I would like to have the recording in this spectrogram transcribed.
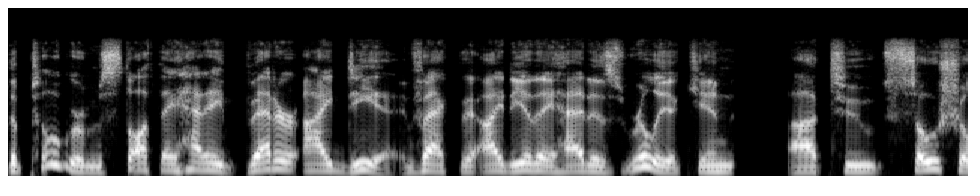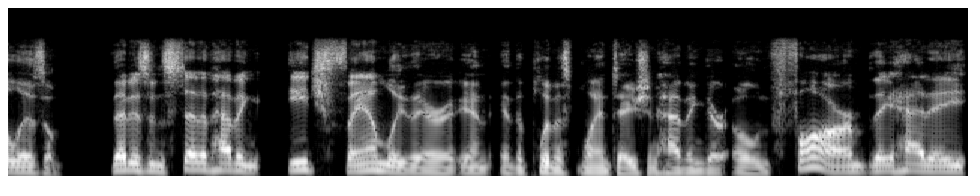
the pilgrims thought they had a better idea. In fact, the idea they had is really akin uh, to socialism. That is, instead of having each family there in, in the Plymouth plantation having their own farm, they had a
